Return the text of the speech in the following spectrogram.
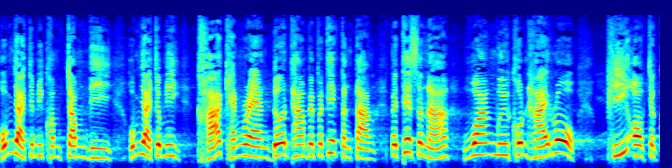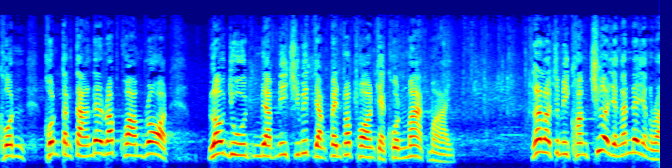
ผมอยากจะมีความจำดี ผมอยากจะมีขาแข็งแรง เดินทางไปประเทศต่างๆ ไปเทศนาวางมือคนหายโรค ผีออกจากคน คนต่างๆ ได้รับความรอด เราอยู่แบบนี้ชีวิตอย่างเป็นพระพรแก่คนมากมาย แล้วเราจะมีความเชื่ออย่างนั้นได้อย่างไร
